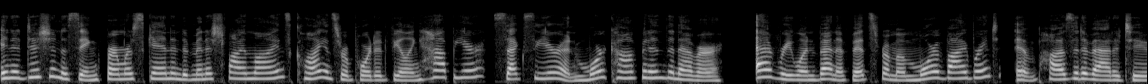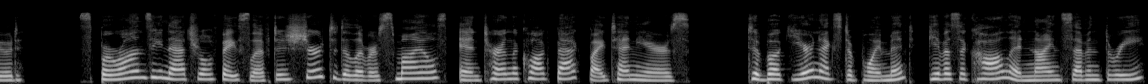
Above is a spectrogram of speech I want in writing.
In addition to seeing firmer skin and diminished fine lines, clients reported feeling happier, sexier, and more confident than ever. Everyone benefits from a more vibrant and positive attitude. Speranzi Natural Facelift is sure to deliver smiles and turn the clock back by 10 years. To book your next appointment, give us a call at 973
